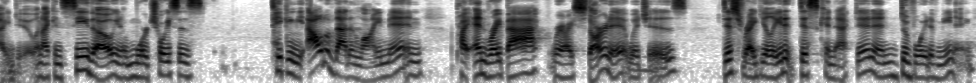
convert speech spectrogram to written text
I do. And I can see though, you know, more choices taking me out of that alignment and probably end right back where I started, which is dysregulated, disconnected, and devoid of meaning.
